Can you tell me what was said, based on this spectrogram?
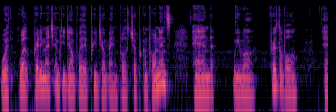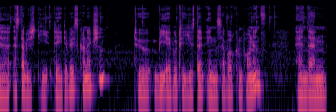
with, well, pretty much empty job with a pre-job and post-job components. And we will, first of all, uh, establish the database connection to be able to use that in several components. And then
